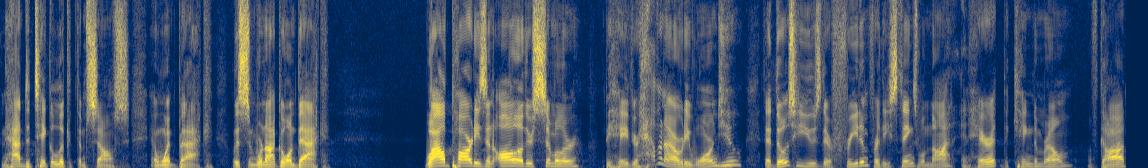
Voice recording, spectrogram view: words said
and had to take a look at themselves and went back. Listen, we're not going back. Wild parties and all other similar behavior. Haven't I already warned you that those who use their freedom for these things will not inherit the kingdom realm of God?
